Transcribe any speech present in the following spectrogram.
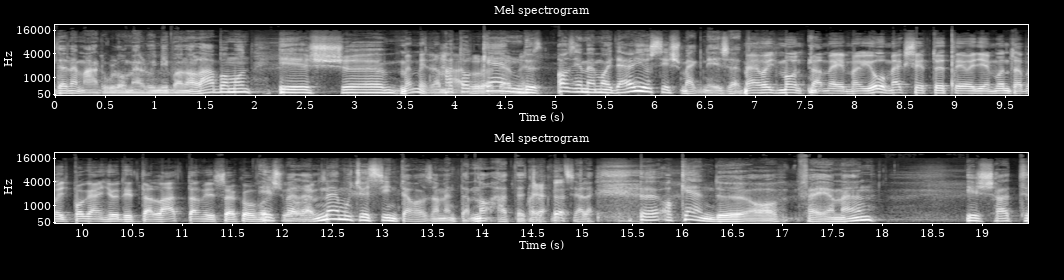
de nem árulom el, hogy mi van a lábamon, és miért nem hát a kendő, azért, mert majd eljössz és megnézed. Mert hogy mondtam, mert jó, megsértöttél, hogy én mondtam, hogy Pagány Judittal láttam, és akkor most És velem nem, úgyhogy szinte hazamentem. Na, hát csak viccelek. A kendő a fejemen, és hát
